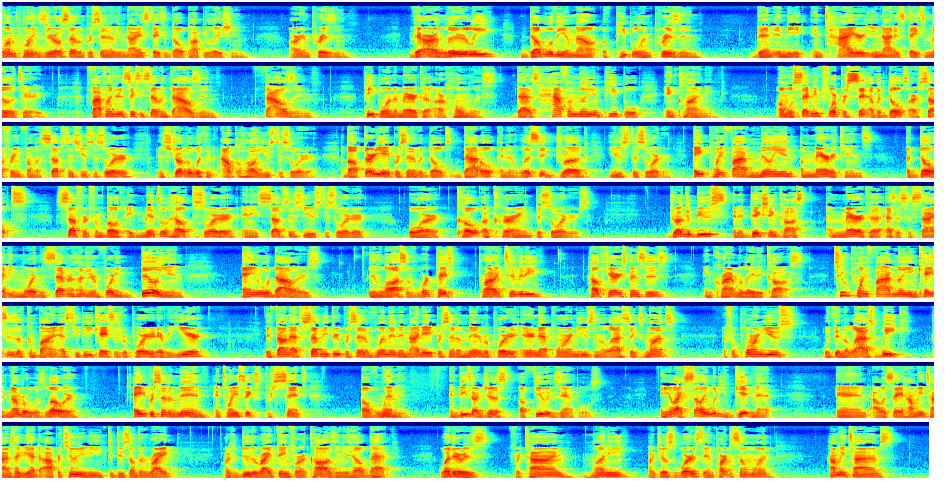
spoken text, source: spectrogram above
1.07% of the United States adult population are in prison. There are literally double the amount of people in prison than in the entire United States military. 567,000 thousand people in America are homeless. That is half a million people in climbing. Almost 74% of adults are suffering from a substance use disorder and struggle with an alcohol use disorder. About 38% of adults battle an illicit drug use disorder. 8.5 million Americans, adults, suffered from both a mental health disorder and a substance use disorder or co occurring disorders. Drug abuse and addiction cost America as a society more than 740 billion annual dollars in loss of workplace productivity, healthcare expenses, and crime related costs. 2.5 million cases of combined STD cases reported every year. They found that 73% of women and 98% of men reported internet porn use in the last six months. And for porn use within the last week, the number was lower 80% of men and 26% of women. And these are just a few examples. And you're like, Sully, what are you getting at? And I would say, how many times have you had the opportunity to do something right or to do the right thing for a cause and you held back? Whether it was for time, money, or just words to impart to someone, how many times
